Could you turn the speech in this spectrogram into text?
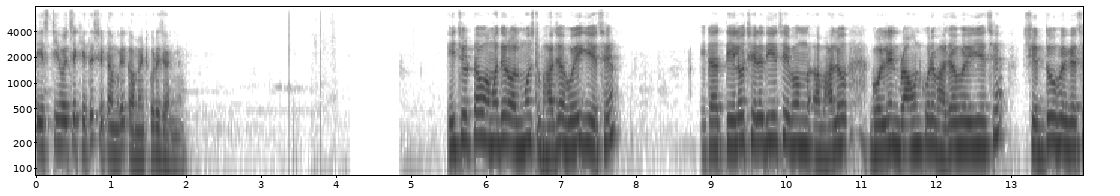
টেস্টি হয়েছে খেতে সেটা আমাকে কমেন্ট করে জানিও। এঁচোড়টাও আমাদের অলমোস্ট ভাজা হয়ে গিয়েছে। এটা তেলও ছেড়ে দিয়েছে এবং ভালো গোল্ডেন ব্রাউন করে ভাজা হয়ে গিয়েছে। সেদ্ধও হয়ে গেছে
